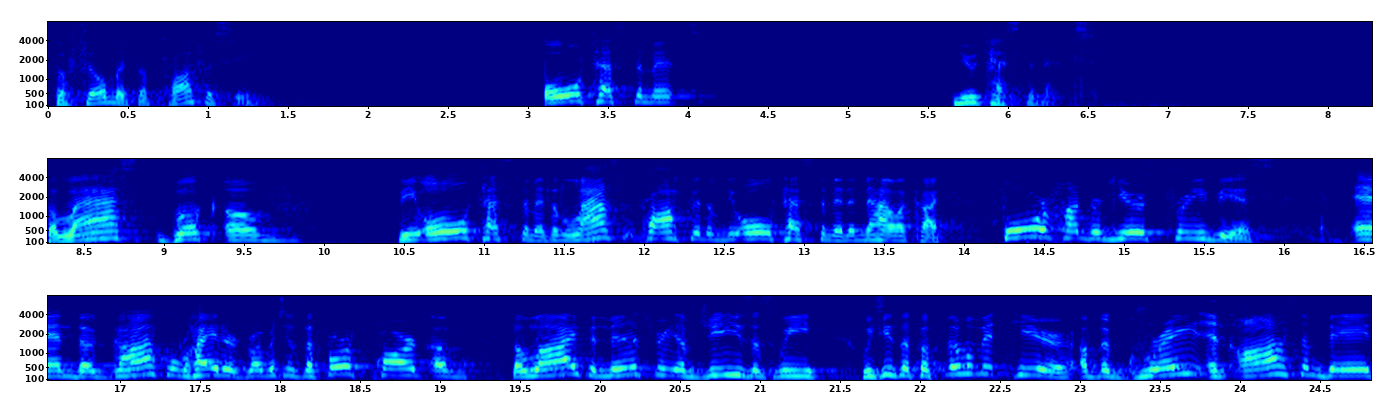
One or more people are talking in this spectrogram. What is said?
fulfillment of prophecy. Old Testament, New Testament. The last book of the Old Testament, the last prophet of the Old Testament in Malachi, 400 years previous. And the gospel writers, right, which is the first part of the life and ministry of Jesus, we, we see the fulfillment here of the great and awesome day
